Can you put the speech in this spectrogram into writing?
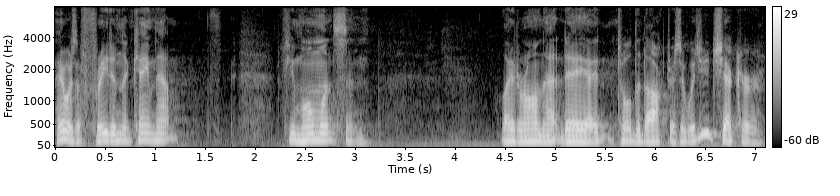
there was a freedom that came that few moments, and later on that day, I told the doctor, I said, Would you check her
